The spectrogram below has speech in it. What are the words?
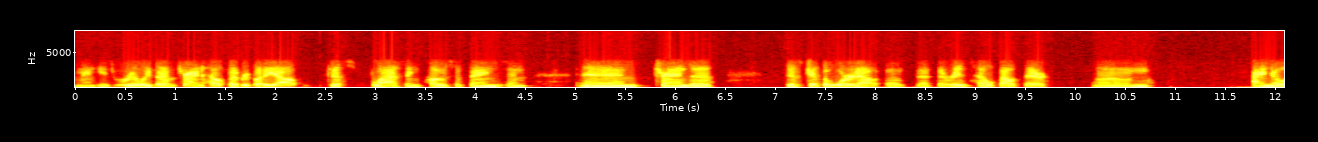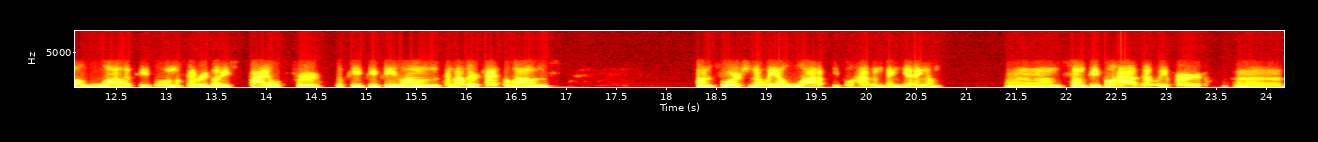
I mean, he's really been trying to help everybody out, just blasting posts of things and and trying to just get the word out of that there is help out there. Um, I know a lot of people, almost everybody's filed for the PPP loans and other type of loans. Unfortunately, a lot of people haven't been getting them. Um, some people have that we've heard. Uh,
